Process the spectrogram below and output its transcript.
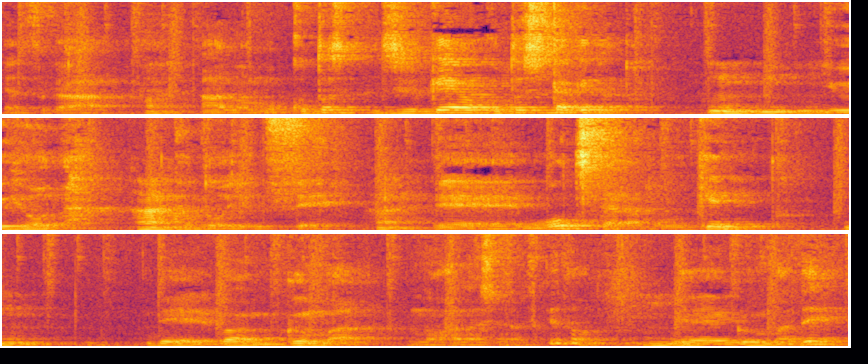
やつが、はい。あのもう今年受験は今年だけだというようはないことを言って、はい。え落ちたらもう受けねえと。うん。で、まあ、群馬の話なんですけど、ん。で群馬で、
